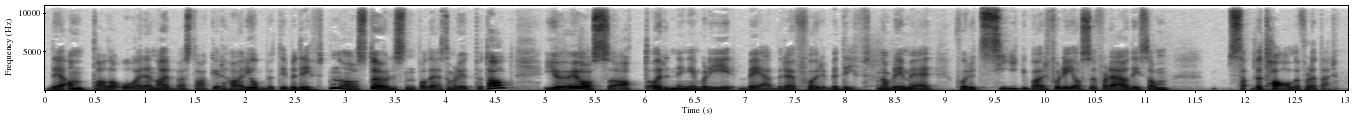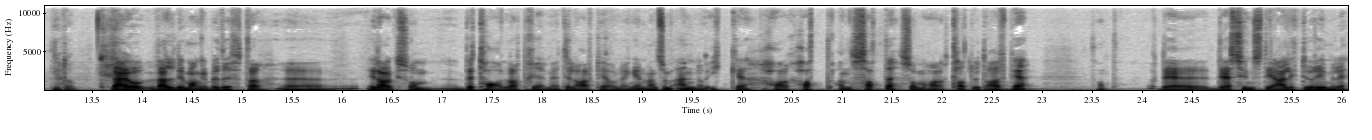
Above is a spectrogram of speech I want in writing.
det antallet år en arbeidstaker har jobbet i bedriften, og størrelsen på det som blir utbetalt, gjør jo også at ordningen blir bedre for bedriften og blir mer forutsigbar for de også. For det er jo de som betaler for dette her. Det er jo veldig mange bedrifter eh, i dag som betaler premie til AFP-ordningen, men som ennå ikke har hatt ansatte som har tatt ut AFP. Sant? Det, det syns de er litt urimelig.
